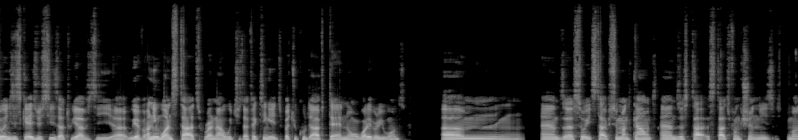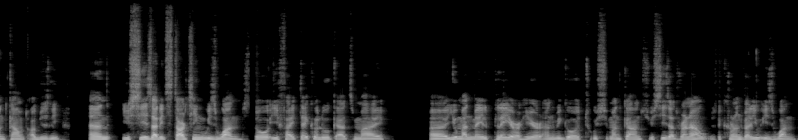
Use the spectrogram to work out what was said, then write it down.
So in this case, you see that we have the uh, we have only one stat right now, which is affecting it, but you could have 10 or whatever you want. Um, and uh, so it's type summon count, and the stat, stat function is summon count, obviously and you see that it's starting with one. So if I take a look at my uh, human male player here and we go to summon count, you see that right now the current value is one,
